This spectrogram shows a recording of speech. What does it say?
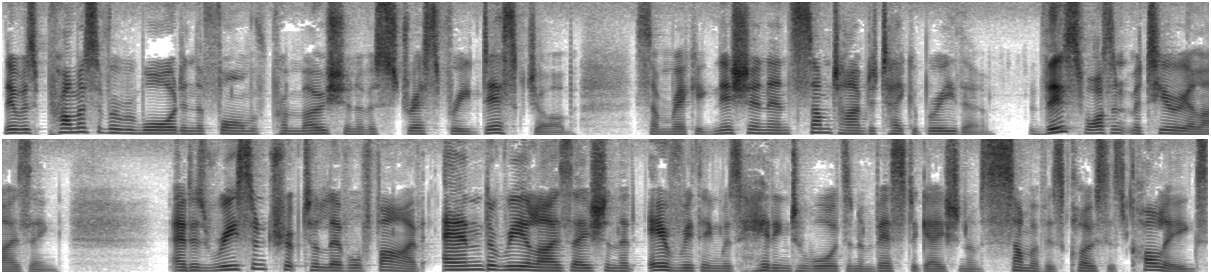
There was promise of a reward in the form of promotion of a stress free desk job, some recognition, and some time to take a breather. This wasn't materializing. And his recent trip to level 5 and the realization that everything was heading towards an investigation of some of his closest colleagues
